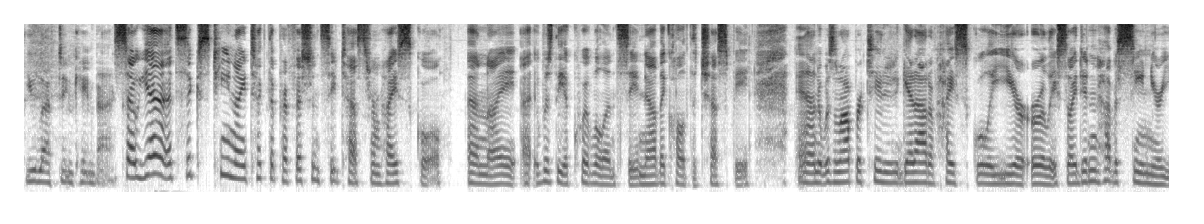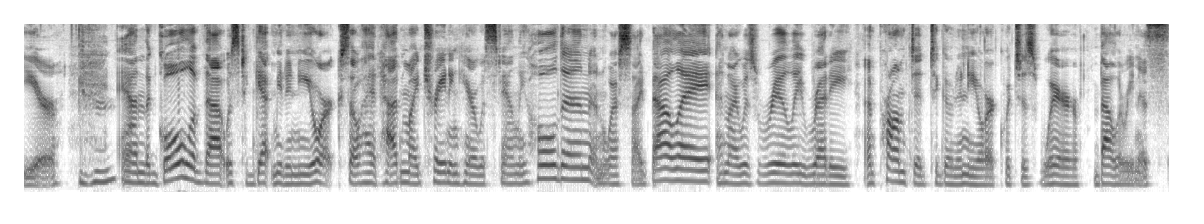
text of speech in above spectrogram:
you left and came back? So yeah, at 16, I took the proficiency test from high school, and I it was the equivalency. Now they call it the CHSPE, and it was an opportunity to get out of high school a year early. So I didn't have a senior year, and the goal of that was to get me to New York. So I had had my training here with Stanley Holden and West Side Ballet, and I was really ready and prompted to go to New York, which is where ballerinas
